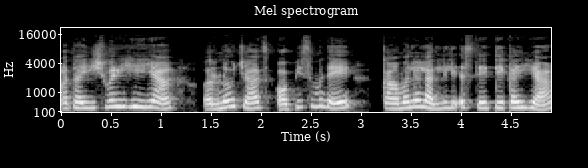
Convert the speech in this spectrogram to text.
आता ईश्वरी ही या अर्णवच्याच ऑफिसमध्ये कामाला लागलेली असते ते काही ह्या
